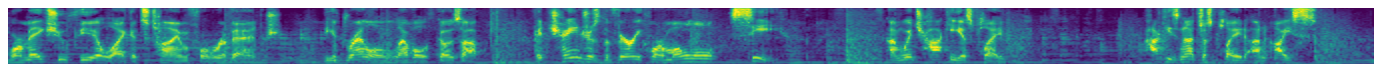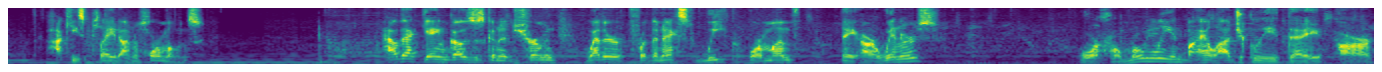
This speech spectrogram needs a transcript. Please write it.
or makes you feel like it's time for revenge. The adrenaline level goes up. It changes the very hormonal sea on which hockey is played. Hockey's not just played on ice, hockey's played on hormones. How that game goes is going to determine whether for the next week or month they are winners or hormonally and biologically they are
